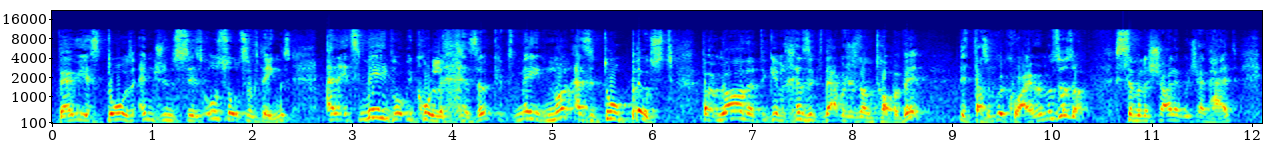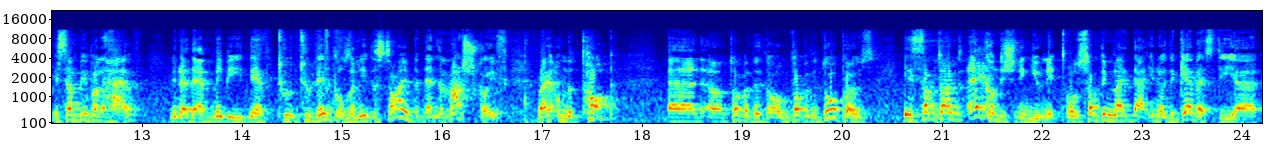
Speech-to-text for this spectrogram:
various doors, entrances, all sorts of things, and it's made what we call a chizuk. It's made not as a door post, but rather to give a chizuk to that which is on top of it. It doesn't require a mezuzah. Similar shaila which I've had is some people have you know, they have maybe they have two two lintels on either side, but then the mashkoif right on the top. On top of the on top of the doorpost is sometimes air conditioning unit or something like that. You know the geves, the uh,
